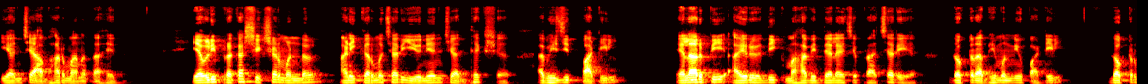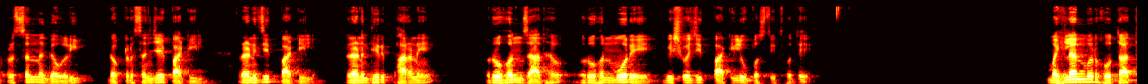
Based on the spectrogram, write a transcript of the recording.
यांचे आभार मानत आहेत. यावेळी प्रकाश शिक्षण मंडळ आणि कर्मचारी युनियनचे अध्यक्ष Abhijit Patil L R P आयुर्वेदिक महाविद्यालयाचे प्राचार्य doctor Abhimanyu Patil doctor Prasanna Gawali doctor Sanjay Patil Ranjit Patil Randhir Pharne Rohan Jadhav Rohan More Vishwajit Patil उपस्थित होते. महिलांवर होतात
